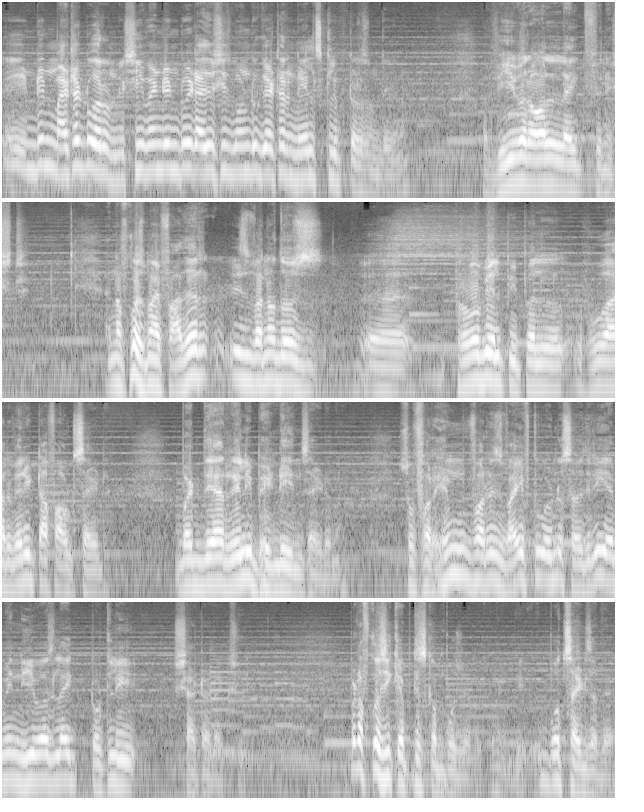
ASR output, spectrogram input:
It didn't matter to her only. She went into it as if she's going to get her nails clipped or something. You know? We were all like finished. And of course, my father is one of those uh, proverbial people who are very tough outside, but they are really bindi inside. You know? So for him, for his wife to go into surgery, I mean, he was like totally shattered actually. But of course, he kept his composure. Both sides are there.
